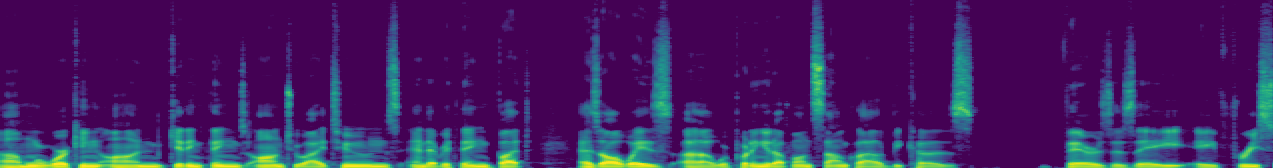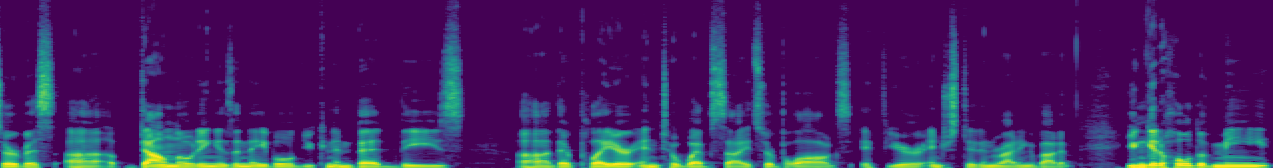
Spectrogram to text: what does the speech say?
Um, we're working on getting things onto iTunes and everything, but as always, uh, we're putting it up on SoundCloud because theirs is a, a free service. Uh, downloading is enabled. You can embed these uh, their player into websites or blogs if you're interested in writing about it. You can get a hold of me,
